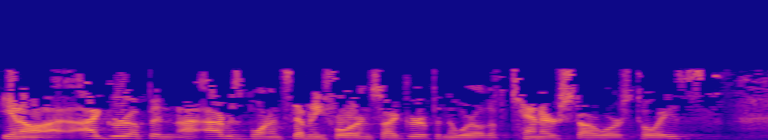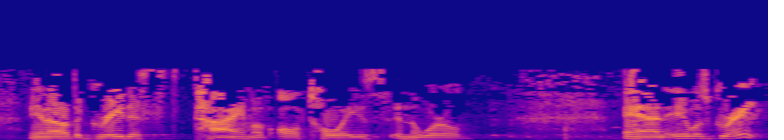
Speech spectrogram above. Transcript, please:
you know, I, I grew up in, I, I was born in 74, and so I grew up in the world of Kenner Star Wars toys you know, the greatest time of all toys in the world. And it was great.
